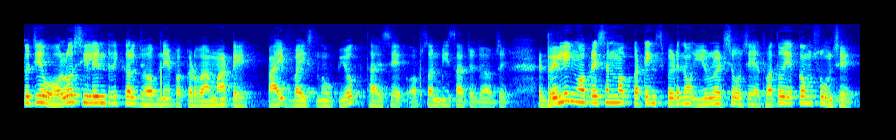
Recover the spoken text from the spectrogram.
તો જે હોલો સિલિન્ડ્રિકલ જોબને પકડવા માટે પાઇપ વાઇસનો ઉપયોગ થાય છે. ઓપ્શન બી સાચો જવાબ છે. ડ્રિલિંગ ઓપરેશનમાં કટિંગ સ્પીડનો યુનિટ શું છે અથવા તો એકમ શું છે?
